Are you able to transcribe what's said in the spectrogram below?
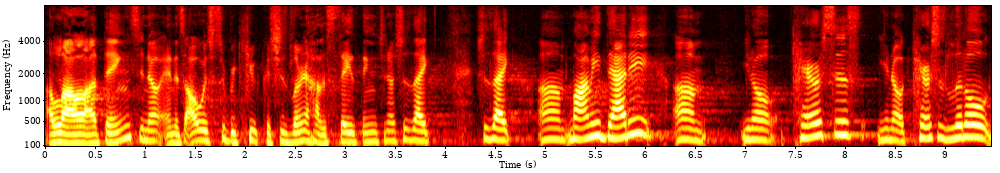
a lot, a lot of things, you know, and it's always super cute because she's learning how to say things. You know, she's like, she's like, um, mommy, daddy, um, you know, Karis's, you know, Karis's little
